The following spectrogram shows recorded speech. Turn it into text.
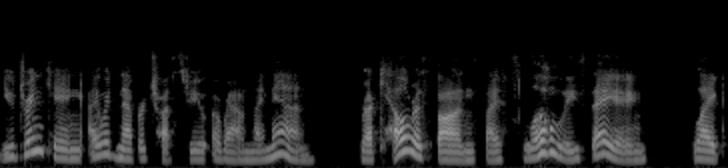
You drinking, I would never trust you around my man. Raquel responds by slowly saying, like,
